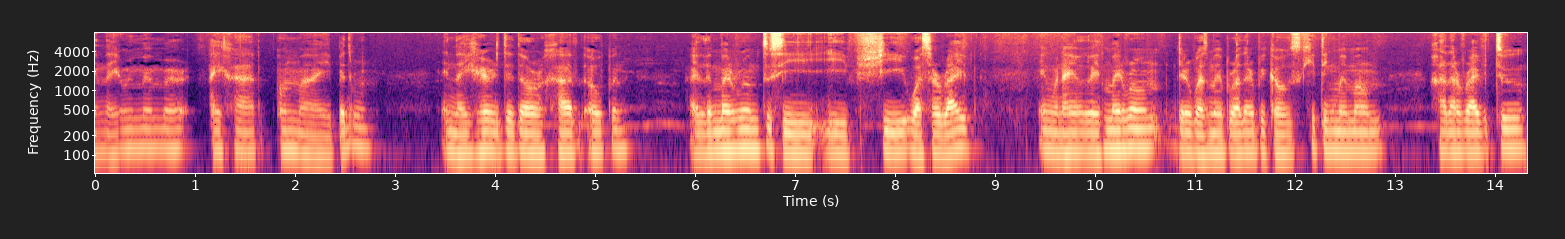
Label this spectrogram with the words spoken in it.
And I remember I had on my bedroom, and I heard the door had opened. I left my room to see if she was arrived, and when I left my room, there was my brother because he think my mom had arrived too,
